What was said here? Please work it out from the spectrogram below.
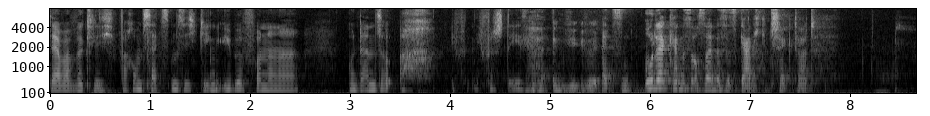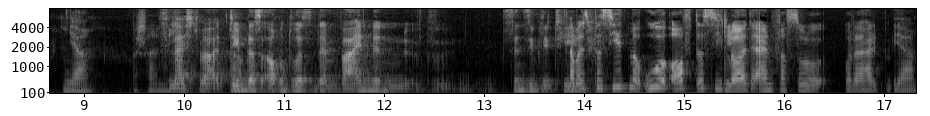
der war wirklich. Warum setzt man sich gegenüber von einer und dann so, ach, ich, ich verstehe es Ja, nicht. irgendwie übel ätzend. Oder kann es auch sein, dass er es gar nicht gecheckt hat? Ja, wahrscheinlich. Vielleicht war dem das auch und du hast in deinem weinenden Sensibilität. Aber es passiert mir uroft, dass sich Leute einfach so, oder halt, ja,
